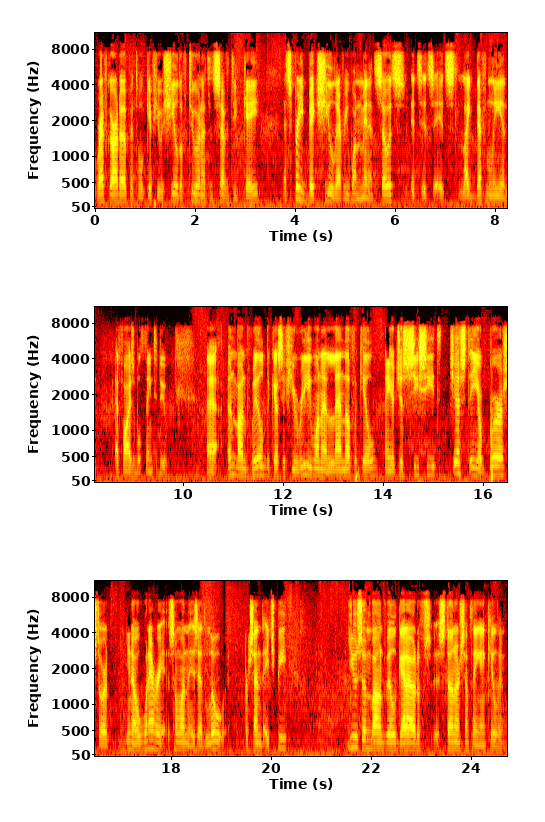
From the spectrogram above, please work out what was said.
Wrathguard up it will give you a shield of 270k that's a pretty big shield every one minute so it's it's it's it's like definitely an advisable thing to do uh, unbound will because if you really want to land off a kill and you're just CC'd just in your burst or you know whenever someone is at low percent HP use Unbound will, get out of stun or something and kill him.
